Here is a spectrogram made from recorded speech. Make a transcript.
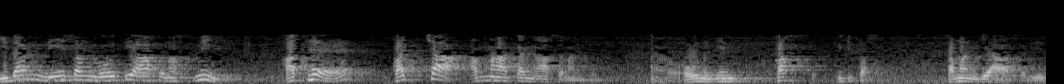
ඉදන් මේසං හෝති ආසනස්මි. අත පච්චා අම්මහතන් ආසනං ඕනගෙන් පස් පිටිපස් Tamange ආසනයේ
